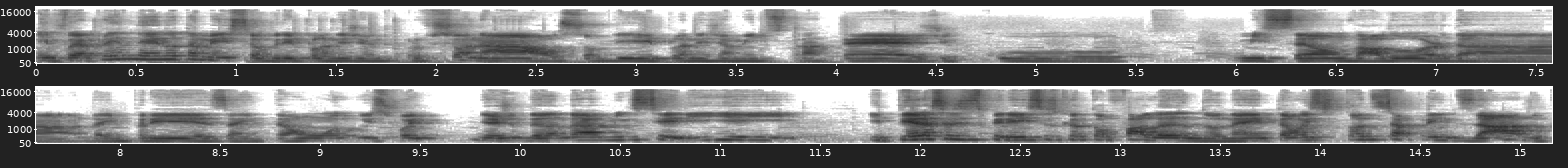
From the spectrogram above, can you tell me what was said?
E fui aprendendo também sobre planejamento profissional, sobre planejamento estratégico, missão, valor da, da empresa. Então, isso foi me ajudando a me inserir e, ter essas experiências que eu estou falando, né? Então, esse, todo esse aprendizado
